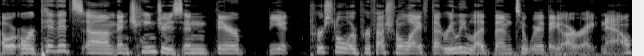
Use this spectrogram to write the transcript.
or, or pivots um, and changes in their be it personal or professional life that really led them to where they are right now.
